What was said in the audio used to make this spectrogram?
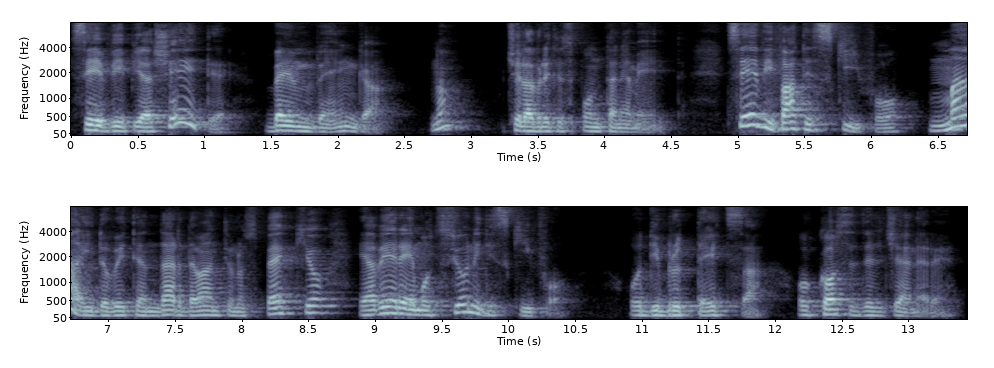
Se vi piacete, ben venga, no? Ce l'avrete spontaneamente. Se vi fate schifo, mai dovete andare davanti a uno specchio e avere emozioni di schifo, o di bruttezza, o cose del genere,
